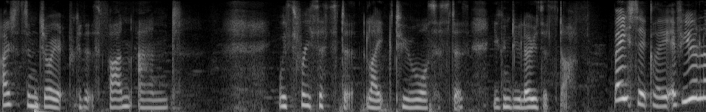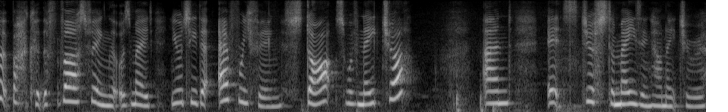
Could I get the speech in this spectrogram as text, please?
I just enjoy it because it's fun and with three sisters, like two more sisters, you can do loads of stuff. Basically, if you look back at the first thing that was made, you would see that everything starts with nature. And it's just amazing how nature re-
